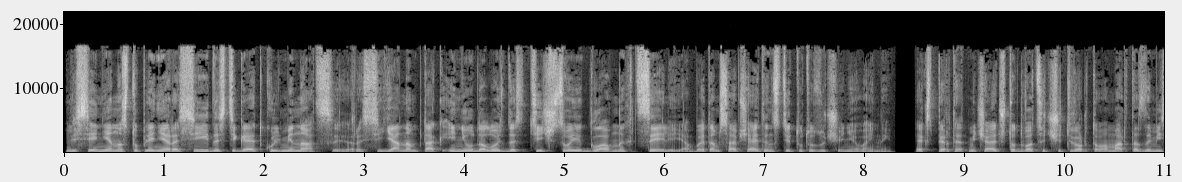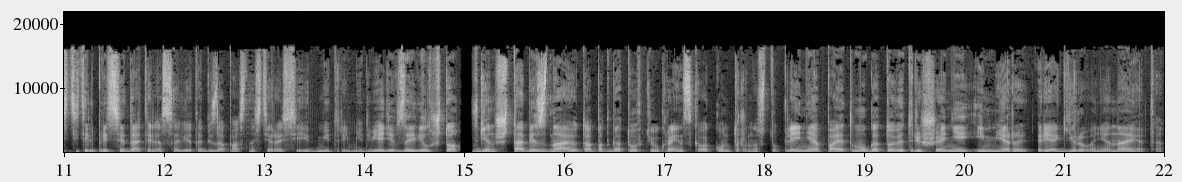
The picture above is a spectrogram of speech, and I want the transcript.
Весеннее наступление России достигает кульминации. Россиянам так и не удалось достичь своих главных целей. Об этом сообщает Институт изучения войны. Эксперты отмечают, что 24 марта заместитель председателя Совета безопасности России Дмитрий Медведев заявил, что в Генштабе знают о подготовке украинского контрнаступления, поэтому готовят решения и меры реагирования на это.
